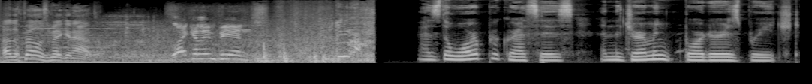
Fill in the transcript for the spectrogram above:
How the fellas making out? Like Olympians. As the war progresses and the German border is breached,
